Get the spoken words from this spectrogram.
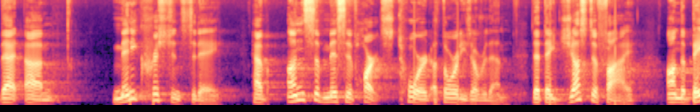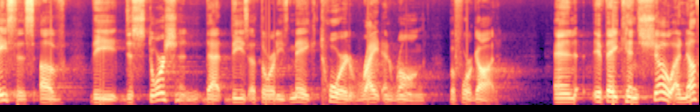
that um, many Christians today have unsubmissive hearts toward authorities over them, that they justify on the basis of the distortion that these authorities make toward right and wrong before God. And if they can show enough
